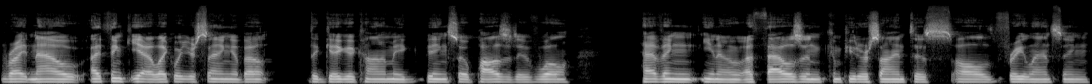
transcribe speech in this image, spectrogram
right now, I think, yeah, like what you're saying about the gig economy being so positive, well, having, you know, a thousand computer scientists all freelancing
